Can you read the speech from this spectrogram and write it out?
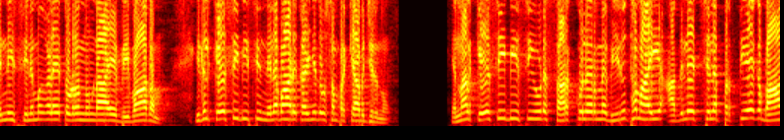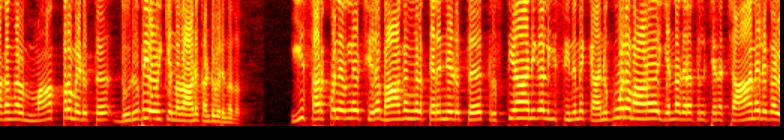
എന്നീ സിനിമകളെ തുടർന്നുണ്ടായ വിവാദം ഇതിൽ കെ സി ബി സി നിലപാട് കഴിഞ്ഞ ദിവസം പ്രഖ്യാപിച്ചിരുന്നു. എന്നാൽ കെ സി ബി സിയുടെ സർക്കുലറിന് വിരുദ്ധമായി അതിലെ ചില പ്രത്യേക ഭാഗങ്ങൾ മാത്രമെടുത്ത് ദുരുപയോഗിക്കുന്നതാണ് കണ്ടുവരുന്നത്. ഈ സർക്കുലറിലെ ചില ഭാഗങ്ങൾ തെരഞ്ഞെടുത്ത് ക്രിസ്ത്യാനികൾ ഈ സിനിമയ്ക്ക് അനുകൂലമാണ് എന്ന തരത്തിൽ ചില ചാനലുകൾ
